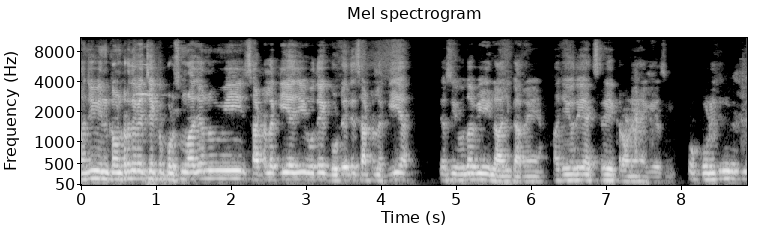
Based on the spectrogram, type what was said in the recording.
ਹਾਂਜੀ ਇਨਕਾਊਂਟਰ ਦੇ ਵਿੱਚ ਇੱਕ ਪੁਲਿਸ ਮੁਲਾਜ਼ਮ ਨੂੰ ਵੀ ਸੱਟ ਲੱਗੀ ਹੈ ਜੀ। ਉਹਦੇ ਗੋਡੇ ਤੇ ਸੱਟ ਲੱਗੀ ਆ ਤੇ ਅਸੀਂ ਉਹਦਾ ਵੀ ਇਲਾਜ ਕਰ ਰਹੇ ਹਾਂ। ਅਜੇ ਉਹਦੇ ਐਕਸ-ਰੇ ਕਰਾਉਣੇ ਹੈਗੇ ਅਸੀਂ। ਉਹ ਗੋਲੀ ਤੇ ਨਹੀਂ ਵੱਜੀ?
